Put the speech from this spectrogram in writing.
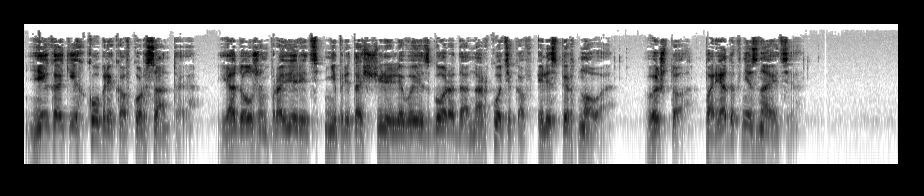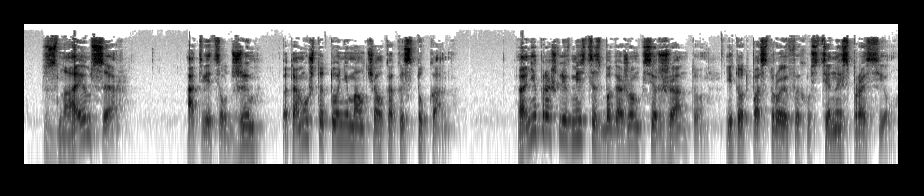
«Никаких кубриков, курсанты. Я должен проверить, не притащили ли вы из города наркотиков или спиртного. Вы что, порядок не знаете?» «Знаем, сэр», – ответил Джим, потому что Тони молчал как истукан. Они прошли вместе с багажом к сержанту, и тот, построив их у стены, спросил.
